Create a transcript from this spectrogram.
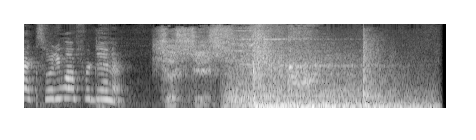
Max, what do you want for dinner? Justice.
